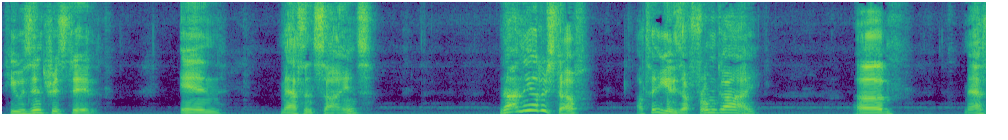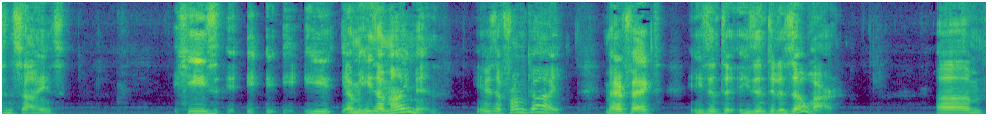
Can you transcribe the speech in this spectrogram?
he was interested in math and science, not in the other stuff. I'll tell you, he's a frum guy. Um, math and science. He's he, he, I mean, he's a Maimon. He's a frum guy. Matter of fact, he's into he's into the Zohar. Um,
